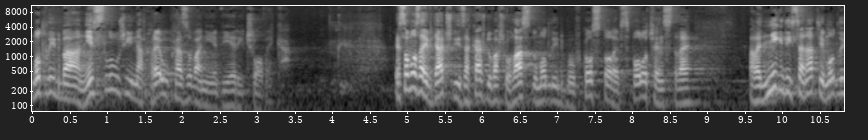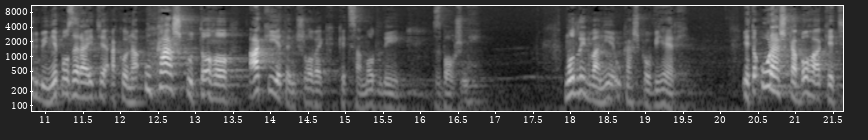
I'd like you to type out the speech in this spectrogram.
Modlitba neslúži na preukazovanie viery človeka. Ja som ozaj vďačný za každú vašu hlasnú modlitbu v kostole, v spoločenstve, ale nikdy sa na tie modlitby nepozerajte ako na ukážku toho, aký je ten človek, keď sa modlí zbožný. Modlitba nie je ukážkou viery. Je to úražka Boha, keď,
